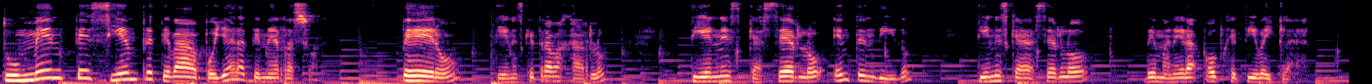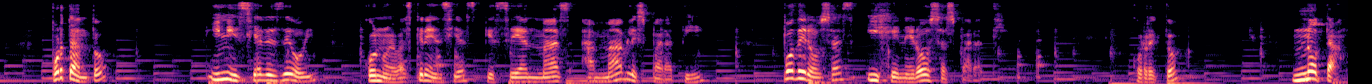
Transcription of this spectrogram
Tu mente siempre te va a apoyar a tener razón, pero tienes que trabajarlo, tienes que hacerlo entendido, tienes que hacerlo de manera objetiva y clara. Por tanto, inicia desde hoy con nuevas creencias que sean más amables para ti, poderosas y generosas para ti. ¿Correcto? Nota.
